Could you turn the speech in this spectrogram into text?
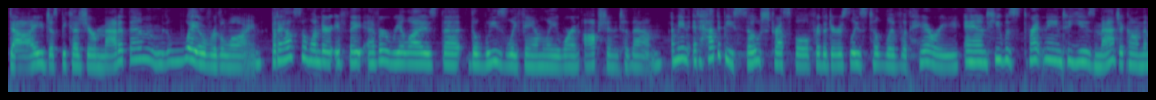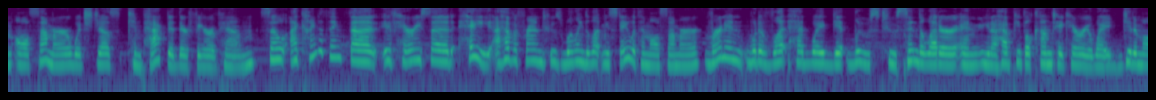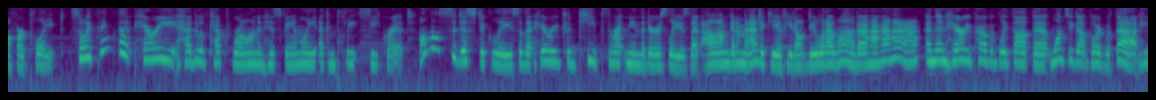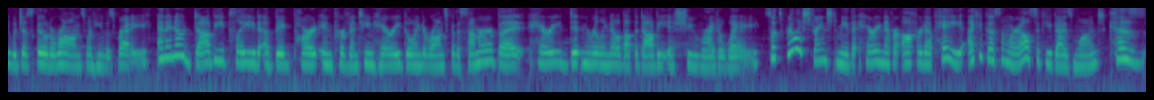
die just because you're mad at them, way over the line. But I also wonder if they ever realized that the Weasley family were an option to them. I mean, it had to be so stressful for the Dursleys to live with Harry, and he was threatening to use magic on them all summer, which just compacted their fear of him. So I kind of think that if Harry said, Hey, I have a friend who's willing to let me stay with him all summer, Vernon would have let Hedwig get loose to send a letter and, you know, have people come take Harry away, get him off our plate. So I think that Harry had to have kept Ron and his family a complete secret, almost sadistically, so that Harry could keep threatening the Dursleys that, oh, I'm gonna magic you if you don't do what I want. Ah, and then Harry probably thought that once he got bored with that, he would just go to Ron's when he was ready. And I know Dobby played a big part in preventing Harry going to Ron's for the summer, but Harry didn't really know about the Dobby issue right away. So it's really strange to me that Harry never offered up, hey, I could go somewhere else if you guys want, because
